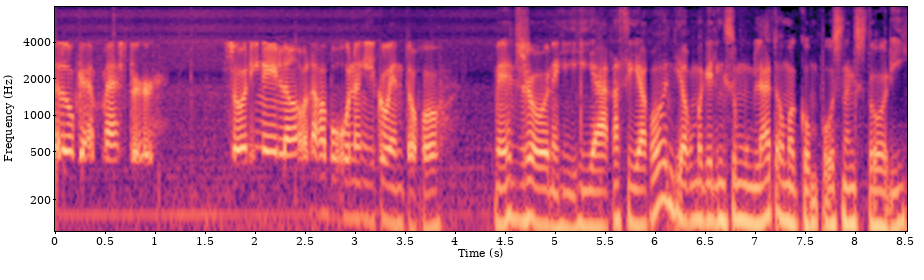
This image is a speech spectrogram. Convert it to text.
Hello, Campmaster. Sorry, ngayon lang ako nakabuo ng ikwento ko. Medyo nahihiya kasi ako, hindi ako magaling sumulat o mag-compose ng story.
